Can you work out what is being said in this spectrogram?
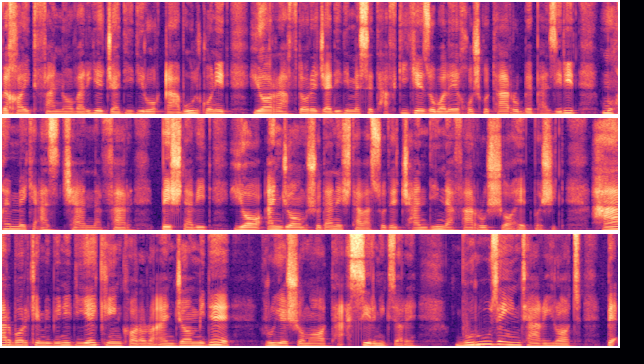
بخواید فناوری جدیدی رو قبول کنید یا رفتار جدیدی مثل تفکیک زباله خشک و تر رو بپذیرید مهمه که از چند نفر بشنوید یا انجام شدنش توسط چندین نفر رو شاهد باشید. هر بار که می‌بینید یکی این کارا رو انجام میده روی شما تأثیر می‌گذاره. بروز این تغییرات به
